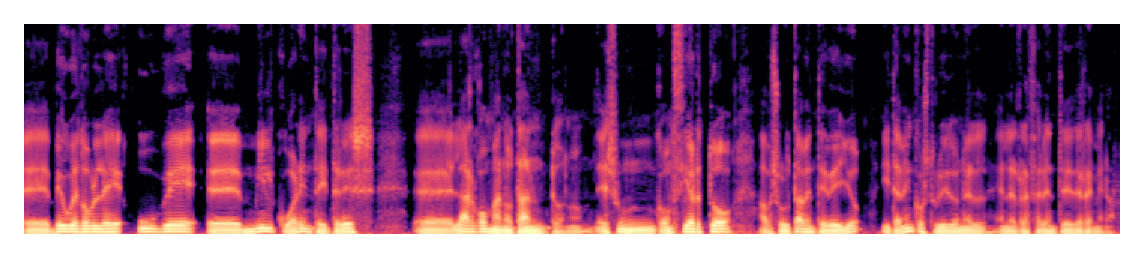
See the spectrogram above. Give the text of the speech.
eh, BWV 1043. largo mano tanto. Es un concierto absolutamente bello y también construido en el, en el referente de re menor.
